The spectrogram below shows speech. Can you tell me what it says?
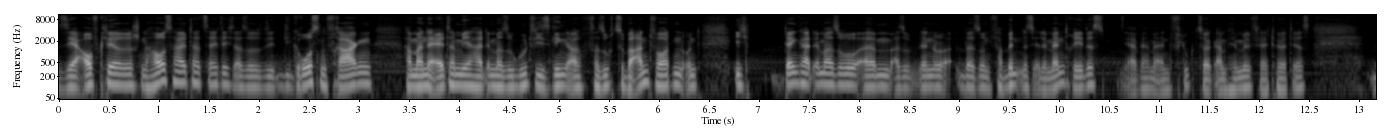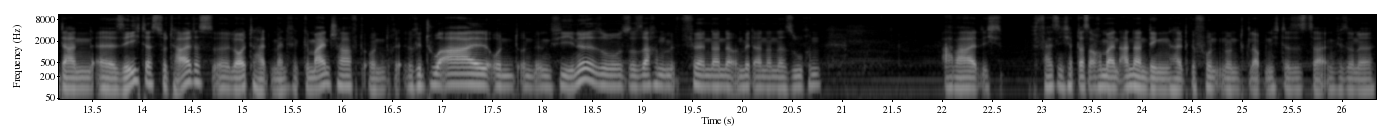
sehr aufklärerischen Haushalt tatsächlich. Also die, die, großen Fragen haben meine Eltern mir halt immer so gut wie es ging auch versucht zu beantworten. Und ich denke halt immer so, ähm, also wenn du über so ein verbindendes Element redest, ja, wir haben ja ein Flugzeug am Himmel, vielleicht hört ihr es, dann äh, sehe ich das total, dass äh, Leute halt im Endeffekt Gemeinschaft und Ritual und, und irgendwie ne, so, so Sachen füreinander und miteinander suchen. Aber ich weiß nicht, ich habe das auch immer in anderen Dingen halt gefunden und glaube nicht, dass es da irgendwie so eine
